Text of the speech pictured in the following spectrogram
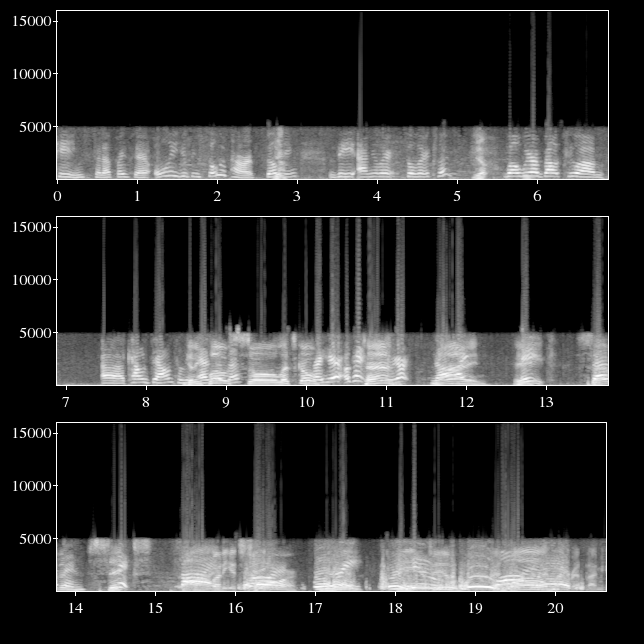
team set up right there, only using solar power, filming the annular solar eclipse. Yep. Well, we're about to um, uh, count down to the Getting end close, of the... so let's go. Right here? Okay, Ten, here we are. Nine, nine, eight, seven, six, five, Buddy, it's four, three, two, one. Red, I mean,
